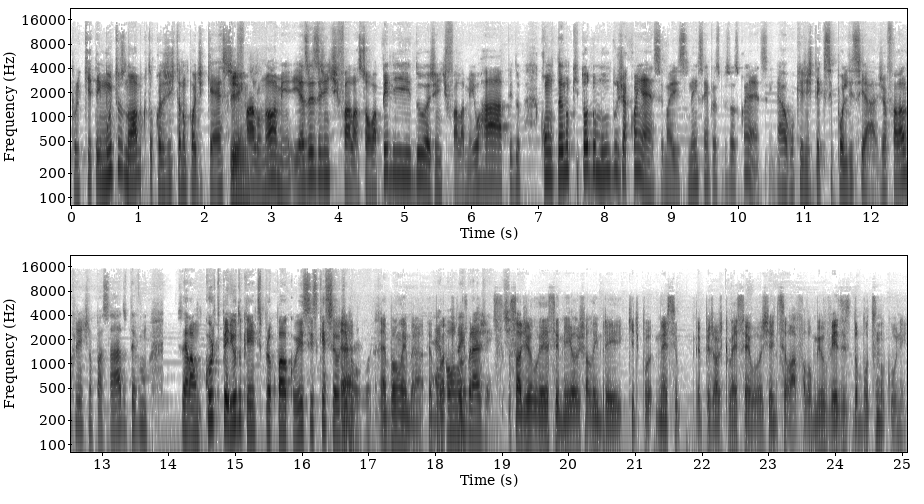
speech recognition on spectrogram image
porque tem muitos nomes, quando a gente tá no podcast e fala o nome, e às vezes a gente fala só o apelido, a gente fala meio rápido, contando que todo mundo já conhece, mas nem sempre as pessoas conhecem. É algo que a gente tem que se policiar. Já falaram pra gente no passado, teve um, sei lá, um curto período que a gente se preocupava com isso e esqueceu de é, novo. É bom lembrar. É bom, é bom tipo, lembrar, gente. Só de eu ler esse e-mail, eu já lembrei que, tipo, nesse episódio que vai ser hoje, a gente, sei lá, falou mil vezes do Butsu no Kuni.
